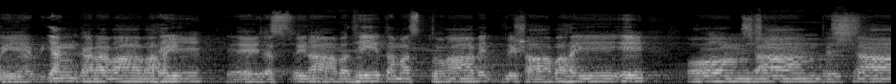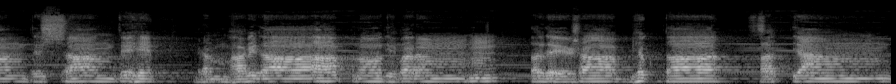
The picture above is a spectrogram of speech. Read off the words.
वीर्यङ्करवावहै तेजस्विनावधीतमस्तु मा विद्विषावहै। ॐ शान्तिः शान्तिः शान्तिः। ब्रह्मविदाप्नोति परम् तदेषाभ्युक्ता सत्याम्।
